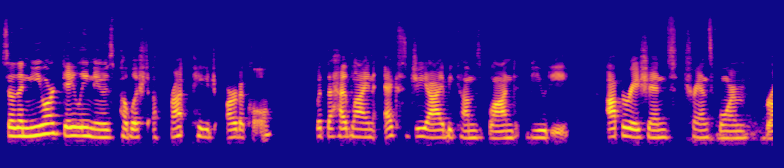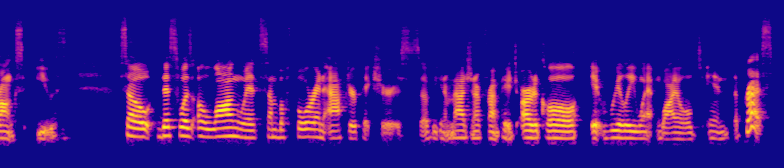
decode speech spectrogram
So the New York Daily News published a front page article with the headline XGI Becomes Blonde Beauty Operations Transform Bronx Youth. So this was along with some before and after pictures. So if you can imagine a front page article, it really went wild in the press.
